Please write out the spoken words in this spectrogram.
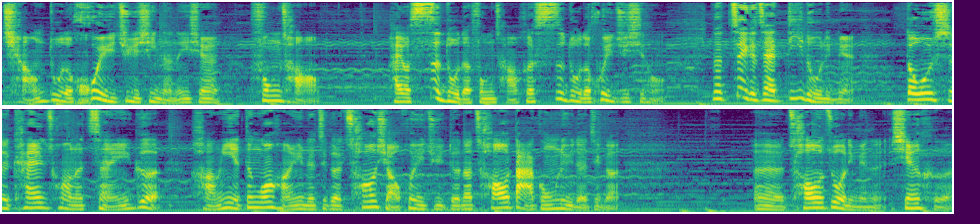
强度的汇聚性能的一些蜂巢，还有四度的蜂巢和四度的汇聚系统，那这个在低斗里面都是开创了整一个行业灯光行业的这个超小汇聚得到超大功率的这个呃操作里面的先河，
